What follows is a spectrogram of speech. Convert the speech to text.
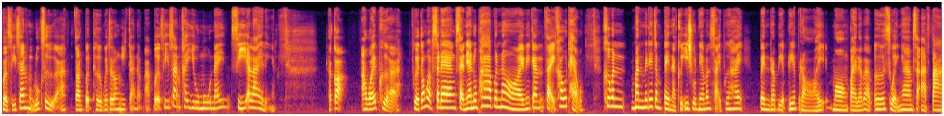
เปิด season ของลูกเสือ ตอนเปิดเทอมก็จะต้องมีการแบบเปิด season ใครยูมูไนสีอะไรอะไรเงี้ย แล้วก็เอาไว้เผื่อ เผื่อต้องแบบแสดงสัญญานุภาพกันหน่อย มีการใส่เข้าแถว คือมันมันไม่ได้จำเป็นอะคืออีชุดเนี้ยมันใส่เพื่อให้เป็นระเบียบเรียบร้อย มองไปแล้วแบบเออ สวยงามสะอาดตา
